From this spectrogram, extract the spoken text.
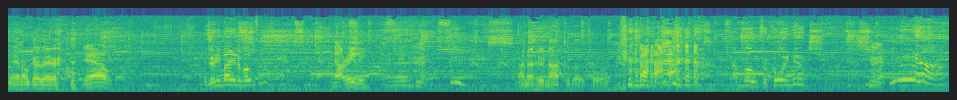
yeah, don't go there. Yeah, Is there anybody to vote for? not really. I know who not to vote for. I'm voting for Coy Duke. Yeah.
